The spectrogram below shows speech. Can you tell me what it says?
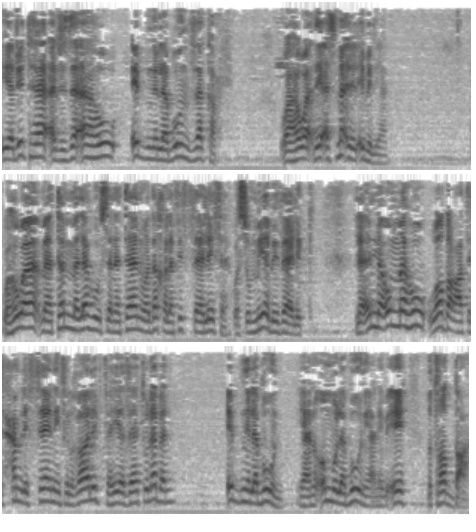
يجدها أجزاءه ابن لبون ذكر. وهو دي أسماء للإبل يعني. وهو ما تم له سنتان ودخل في الثالثة وسمي بذلك لأن أمه وضعت الحمل الثاني في الغالب فهي ذات لبن ابن لبون يعني أم لبون يعني بإيه؟ بترضع.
